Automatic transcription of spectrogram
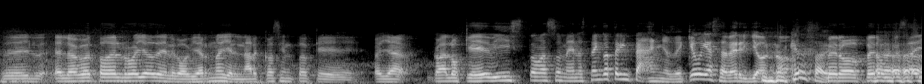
Sí, luego todo el rollo del gobierno y el narco siento que, oye, a lo que he visto más o menos, tengo 30 años, ¿de qué voy a saber yo, no? ¿Qué sabes? Pero, pero pues ahí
